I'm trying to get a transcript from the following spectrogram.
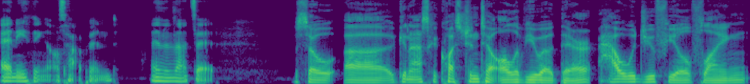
anything else happened. And then that's it. So, uh, gonna ask a question to all of you out there. How would you feel flying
